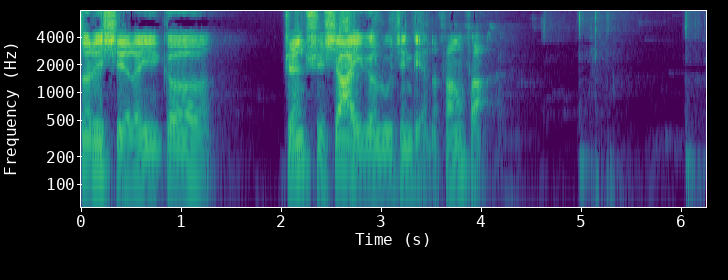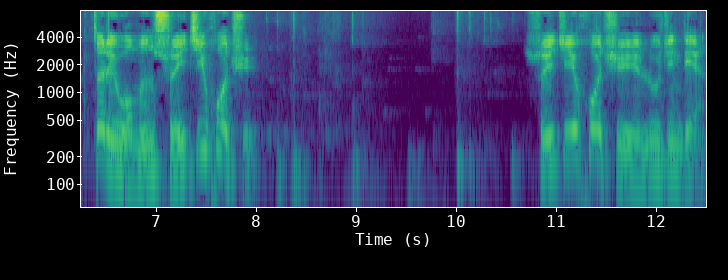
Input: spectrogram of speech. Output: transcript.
这里写了一个选取下一个路径点的方法。这里我们随机获取，随机获取路径点，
